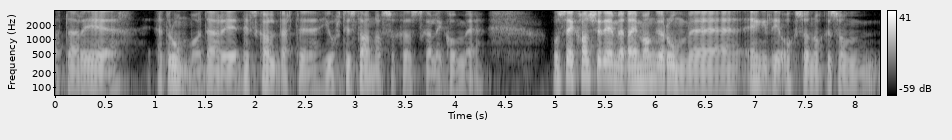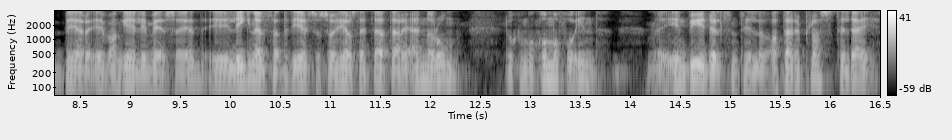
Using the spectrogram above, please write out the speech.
at det er et rom, og der det skal bli gjort i stand, og så skal jeg komme. Og så er kanskje det med de mange rom eh, egentlig også noe som ber evangeliet med seg. I lignelsene til Jesus så har vi dette at det er ennå rom. Dere må komme og få inn. Mm. Innbydelsen til at det er plass til deg.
